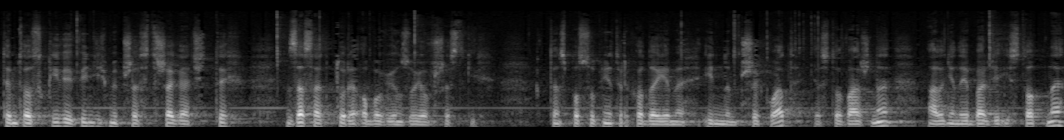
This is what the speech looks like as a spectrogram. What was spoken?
tym troskliwiej winniśmy przestrzegać tych zasad, które obowiązują wszystkich. W ten sposób nie tylko dajemy innym przykład, jest to ważne, ale nie najbardziej istotne,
